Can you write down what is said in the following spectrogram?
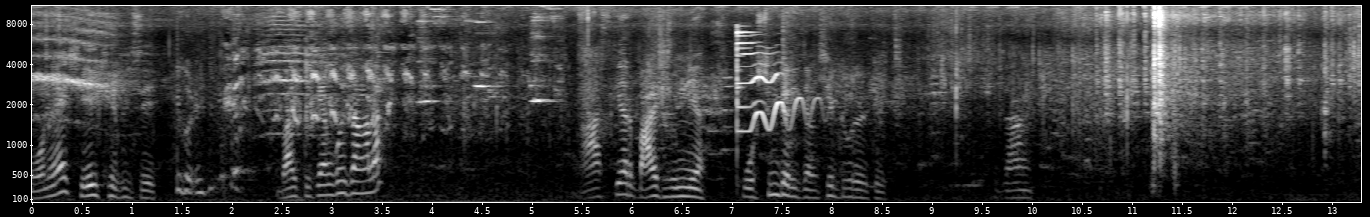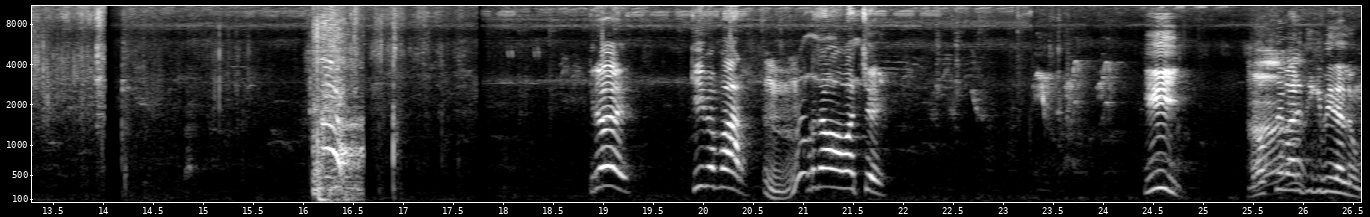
মনে হয় সেই খেপিছে। ভাই তুই কেন করে জাঙালা আজকে আর বাইক ধরুন পশ্চিমটারি যাং সে দূরে উঠে যাং কিরে কি ব্যাপার? কোথায় যাওয়া হচ্ছে? কি? রক্তে বাড়ি থেকে বেরালুম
